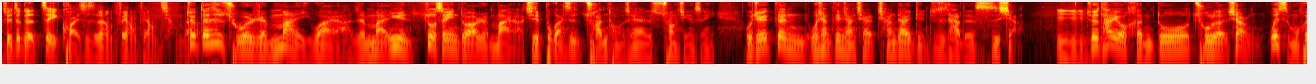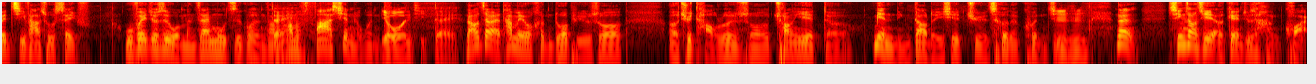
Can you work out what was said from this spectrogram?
所以这个这一块是这样非常非常强大的。就但是除了人脉以外啊，人脉因为做生意都要人脉啦。其实不管是传统生意还是创新的生意，我觉得更我想更想强强调一点，就是他的思想，嗯，就是他有很多除了像为什么会激发出 Safe，无非就是我们在募资过程当中他们发现的问题，有问题，对，然后再来他们有很多比如说呃去讨论说创业的面临到的一些决策的困境。嗯，那新创企业 again 就是很快，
